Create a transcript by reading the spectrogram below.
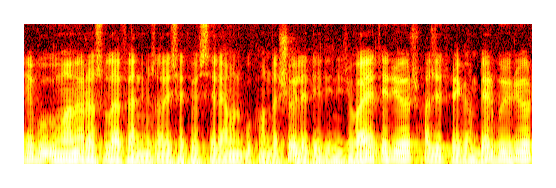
Ebu Umame Resulullah Efendimiz Aleyhisselatü Vesselam'ın bu konuda şöyle dediğini rivayet ediyor. Hazreti Peygamber buyuruyor.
